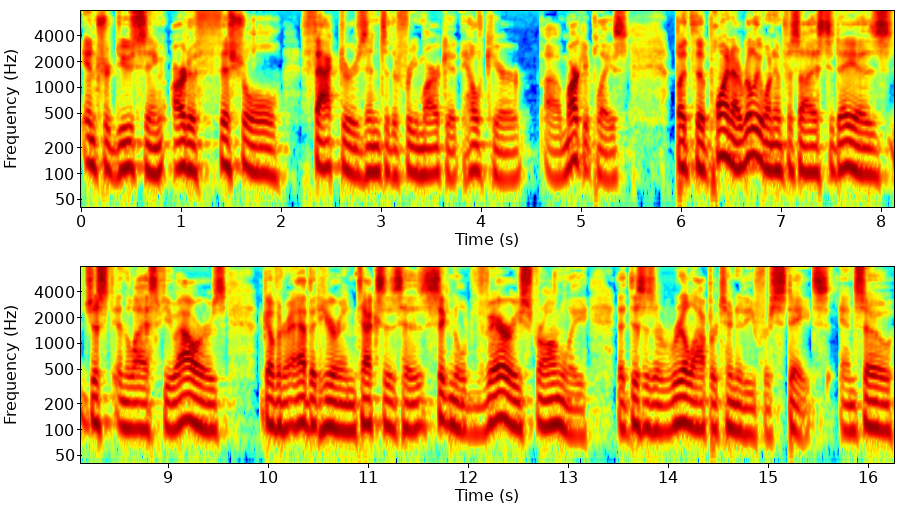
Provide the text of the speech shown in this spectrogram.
introducing artificial factors into the free market healthcare uh, marketplace. But the point I really want to emphasize today is just in the last few hours, Governor Abbott here in Texas has signaled very strongly that this is a real opportunity for states. And so,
